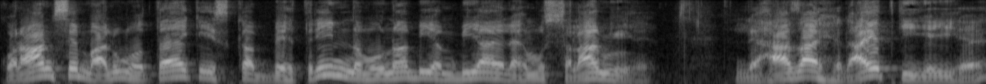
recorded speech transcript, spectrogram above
قرآن سے معلوم ہوتا ہے کہ اس کا بہترین نمونہ بھی انبیاء علیہ السلام ہی ہے۔ لہٰذا ہدایت کی گئی ہے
